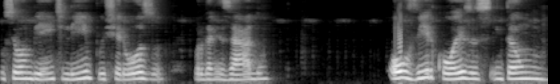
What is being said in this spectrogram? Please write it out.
o seu ambiente limpo e cheiroso, organizado. Ouvir coisas, então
